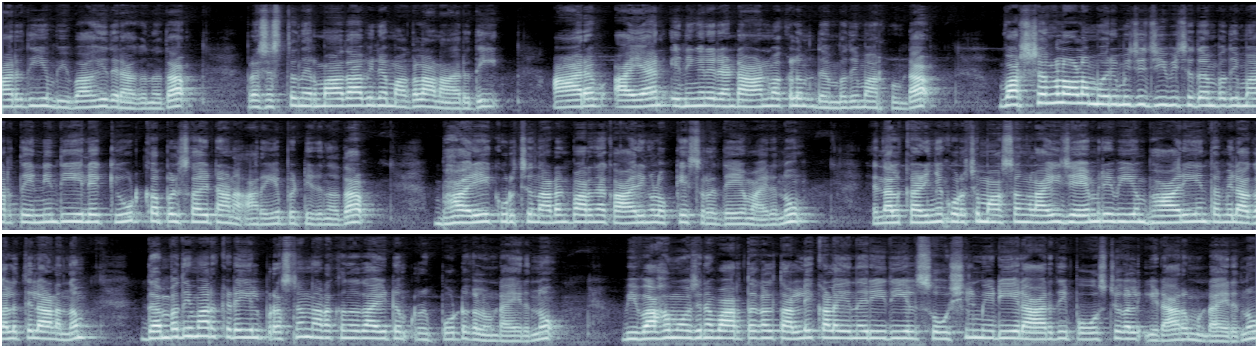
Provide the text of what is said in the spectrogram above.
ആരതിയും വിവാഹിതരാകുന്നത്. പ്രശസ്ത നിർമ്മാതാവിന്റെ മകളാണ് ആരതി. ആരവ് അയാൻ എന്നിങ്ങനെ രണ്ട് ആൺമക്കളും ദമ്പതിമാർക്കുണ്ട്. വർഷങ്ങളോളം ഒരുമിച്ച് ജീവിച്ച ദമ്പതിമാർ തെന്നിന്ത്യയിലെ ക്യൂട്ട് കപ്പിൾസായിട്ടാണ് അറിയപ്പെട്ടിരുന്നത്. ഭാര്യയെക്കുറിച്ച് നടൻ പറഞ്ഞ കാര്യങ്ങളൊക്കെ ശ്രദ്ധേയമായിരുന്നു. എന്നാൽ കഴിഞ്ഞ കുറച്ച് മാസങ്ങളായി ജയം രവിയും ഭാര്യയും തമ്മിൽ അകലത്തിലാണെന്നും ദമ്പതിമാർക്കിടയിൽ പ്രശ്നം നടക്കുന്നതായിട്ടും റിപ്പോർട്ടുകളുണ്ടായിരുന്നു വിവാഹമോചന വാർത്തകൾ തള്ളിക്കളയുന്ന രീതിയിൽ സോഷ്യൽ മീഡിയയിൽ ആരതി പോസ്റ്റുകൾ ഇടാറുമുണ്ടായിരുന്നു.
